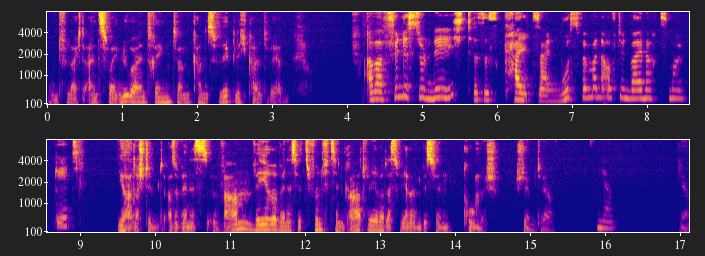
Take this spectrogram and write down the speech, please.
und vielleicht ein, zwei Glühwein trinkt, dann kann es wirklich kalt werden. Aber findest du nicht, dass es kalt sein muss, wenn man auf den Weihnachtsmarkt geht? Ja, das stimmt. Also wenn es warm wäre, wenn es jetzt 15 Grad wäre, das wäre ein bisschen komisch. Stimmt, ja. Ja. ja.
